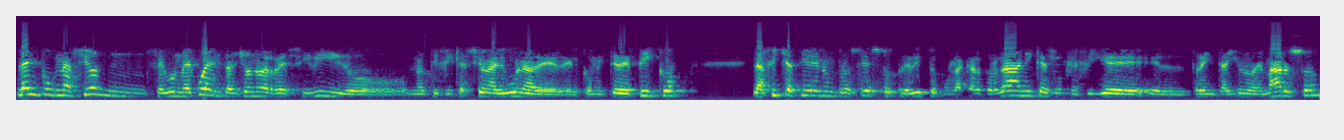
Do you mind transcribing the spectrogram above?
la impugnación, según me cuentan, yo no he recibido notificación alguna del comité de pico. Las fichas tienen un proceso previsto por la Carta Orgánica, yo me fijé el 31 de marzo,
